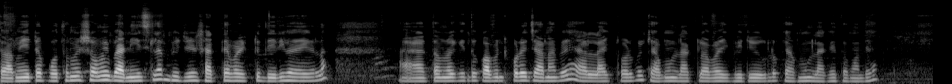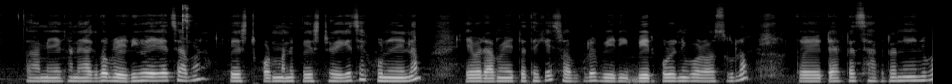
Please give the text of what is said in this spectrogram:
তো আমি এটা প্রথমের সময় বানিয়েছিলাম। ভিডিও সারতে আমার একটু দেরি হয়ে গেল। আর তোমরা কিন্তু কমেন্ট করে জানাবে আর লাইক করবে কেমন লাগল আমার এই ভিডিওগুলো কেমন লাগে তোমাদের। তো আমি এখানে একদম রেডি হয়ে গেছে আমার। পেস্ট মানে পেস্ট হয়ে গেছে, খুলে নিলাম। এবার আমি এটা থেকে সবগুলো বেরি, বের করে নিব রসগুলো। তো এটা একটা ছাকটা নিয়ে নিব।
